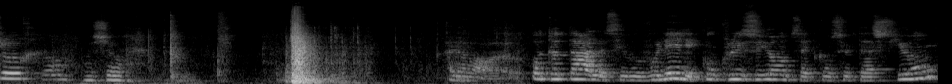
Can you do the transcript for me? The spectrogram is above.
Bonjour. Bonjour. Alors, euh, au total, si vous voulez, les conclusions de cette consultation,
